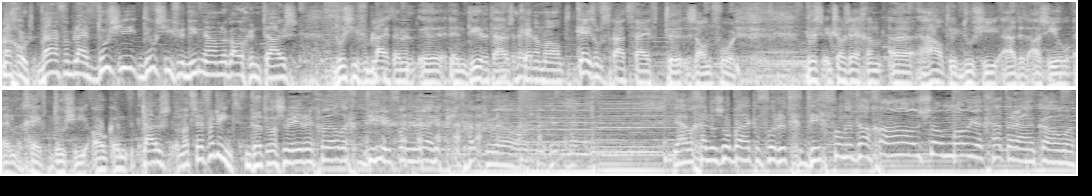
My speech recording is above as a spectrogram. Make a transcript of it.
Maar goed, waar verblijft Douchie? Douchie verdient namelijk ook een thuis. Douchie verblijft aan het eh, een dierenthuis Kennemerland, Keesomstraat 5 te Zandvoort. Dus ik zou zeggen, eh, haalt u Douchie uit het asiel en geeft Douchie ook een thuis wat ze verdient. Dat was weer een geweldig dier van de week. Dankjewel. Ja, we gaan ons opmaken voor het gedicht van de dag. Oh, zo'n mooie gaat eraan komen.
